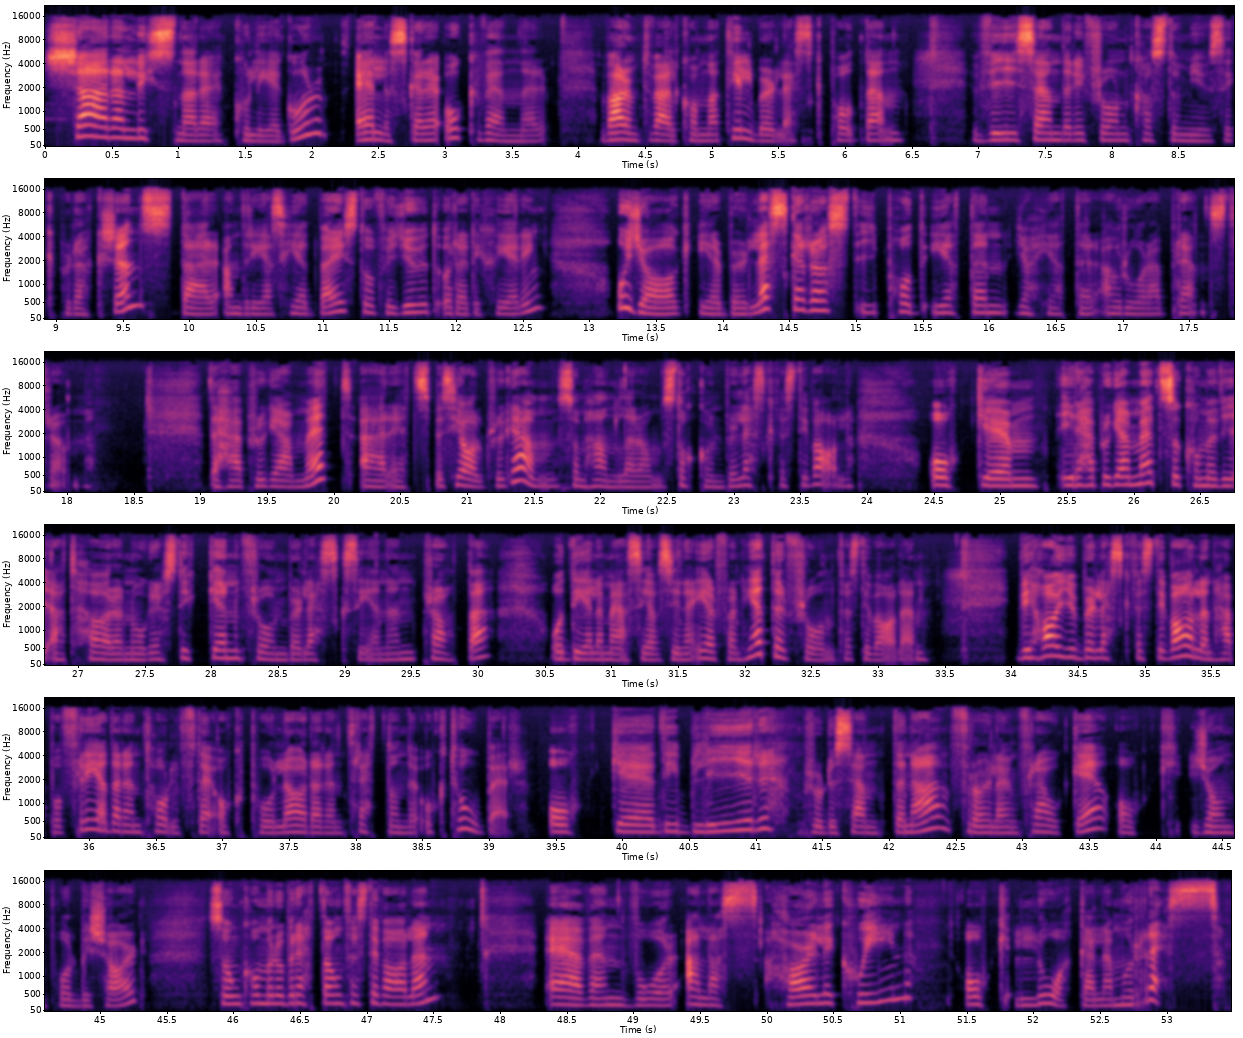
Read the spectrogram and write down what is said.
Kära lyssnare, kollegor, älskare och vänner. Varmt välkomna till Burlesque-podden. Vi sänder ifrån Custom Music Productions där Andreas Hedberg står för ljud och redigering. Och jag, er burleska röst i poddeten, jag heter Aurora Brännström. Det här programmet är ett specialprogram som handlar om Stockholm Burleskfestival. Och eh, i det här programmet så kommer vi att höra några stycken från burleskscenen prata och dela med sig av sina erfarenheter från festivalen. Vi har ju burleskfestivalen här på fredag den 12 och på lördag den 13 oktober. Och eh, det blir producenterna Fräulein Frauke och John Paul Bichard som kommer att berätta om festivalen. Även vår allas Harley Queen och Loka Lamores.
